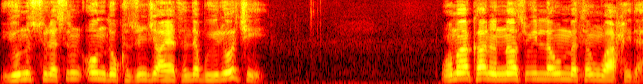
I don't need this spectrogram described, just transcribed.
Yunus suresinin 19. ayetinde buyuruyor ki وَمَا كَانَ النَّاسُ اِلَّا اُمَّةً وَاحِدَةً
